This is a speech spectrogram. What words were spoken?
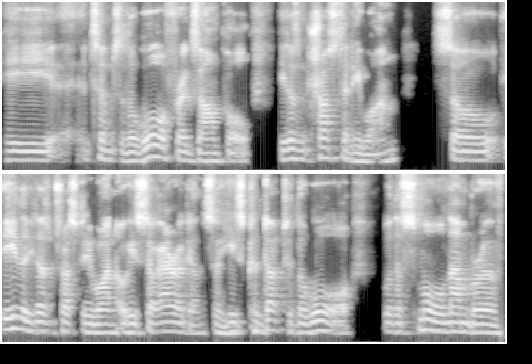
he, in terms of the war, for example, he doesn't trust anyone. So either he doesn't trust anyone or he's so arrogant. So he's conducted the war with a small number of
